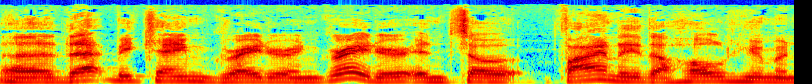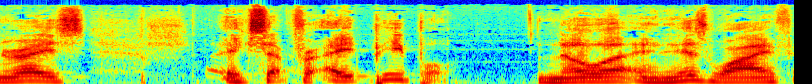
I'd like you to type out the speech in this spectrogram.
uh, that became greater and greater, and so finally the whole human race, except for eight people, Noah and his wife,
